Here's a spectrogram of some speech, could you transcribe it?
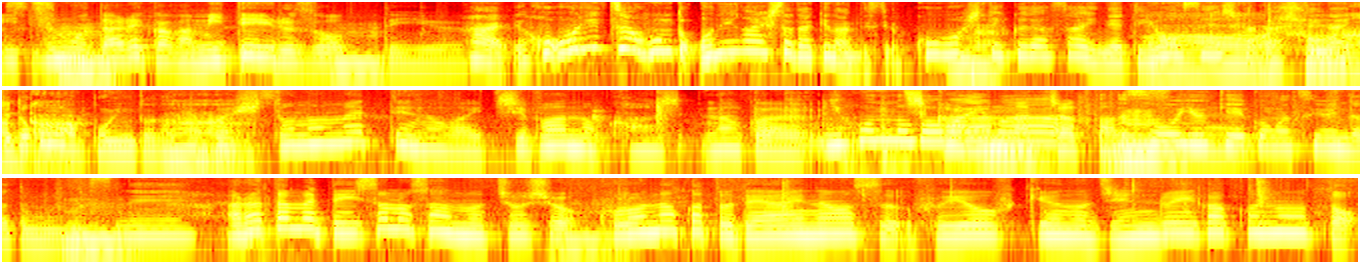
す。いつも誰かが見ているぞっていう。はい、法律は本当お願いしただけなんですよ。こうしてくださいねって要請しか出していないってところがポイントだっぱり人の目っていうのが一番の関心なんか日本の場合力になっちゃったんですね。はそういう傾向が強いんだと思いますね。改めて磯野さんの著書、コロナ禍と出会い直す不要不急の人類学ノート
